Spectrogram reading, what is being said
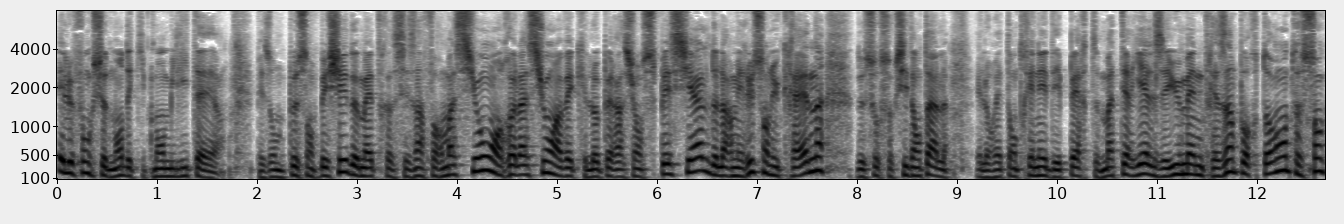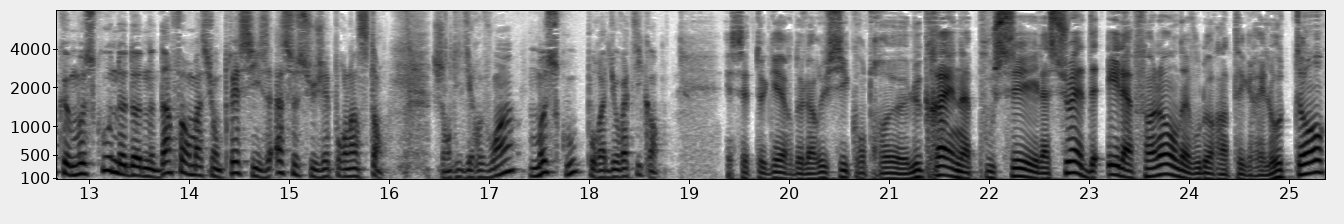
et le fonctionnement d'équipements militaires. Mais on ne peut s'empêcher de mettre ces informations en relation avec l'opération spéciale de l'armée russe en Ukraine. De source occidentale, elle aurait entraîné des pertes matérielles et humaines très importantes sans que Moscou ne donne d'informations précises à ce sujet pour l'instant. Jean-Didier Revoin, Moscou pour Radio Vatican. Et cette guerre de la Russie contre l'Ukraine a poussé la Suède et la Finlande à vouloir intégrer l'OTAN,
